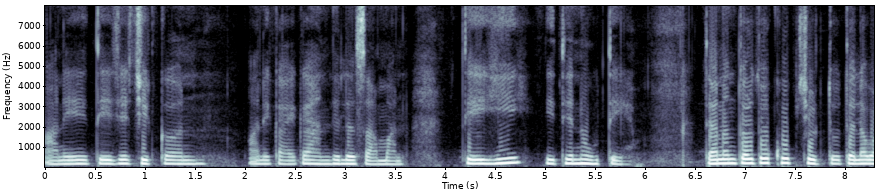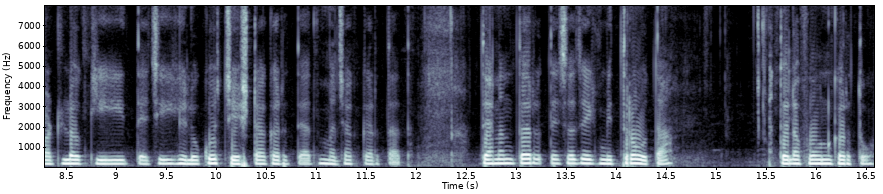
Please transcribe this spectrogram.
आणि ते जे चिकन आणि काय काय आणलेलं सामान तेही तिथे नव्हते. त्यानंतर तो खूप चिडतो. त्याला वाटलं की त्याची हे लोक चेष्टा करतात मजाक करतात. त्यानंतर त्याचा जो एक मित्र होता त्याला फोन करतो.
